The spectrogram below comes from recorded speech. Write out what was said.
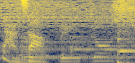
打造。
